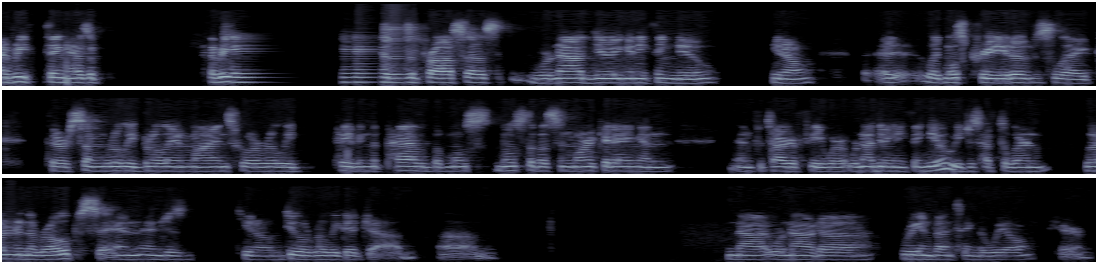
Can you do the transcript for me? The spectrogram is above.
everything has a everything has a process. We're not doing anything new, you know. Uh, like most creatives, like there are some really brilliant minds who are really paving the path, but most most of us in marketing and and photography, we're, we're not doing anything new. We just have to learn learn the ropes and and just you know do a really good job. Um, not we're not uh, reinventing the wheel here.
